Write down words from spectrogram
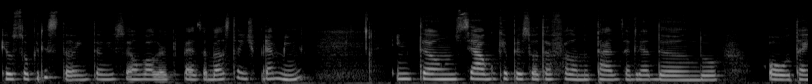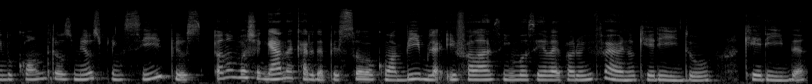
Eu sou cristã, então isso é um valor que pesa bastante para mim. Então, se algo que a pessoa tá falando tá desagradando ou tá indo contra os meus princípios, eu não vou chegar na cara da pessoa com a Bíblia e falar assim: você vai para o inferno, querido, querida.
